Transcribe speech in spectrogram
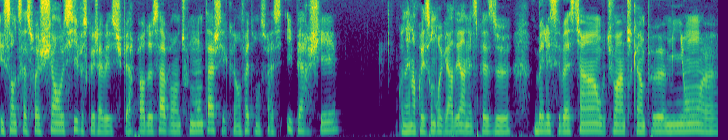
et sans que ça soit chiant aussi, parce que j'avais super peur de ça pendant tout le montage, c'est qu'en fait on se fasse hyper chier, qu'on ait l'impression de regarder un espèce de Belle et Sébastien, ou tu vois un truc un peu mignon. Euh,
